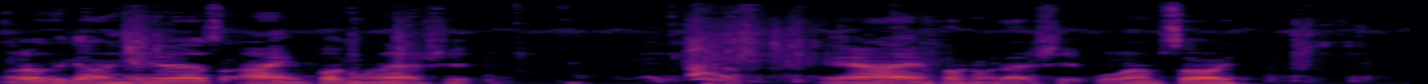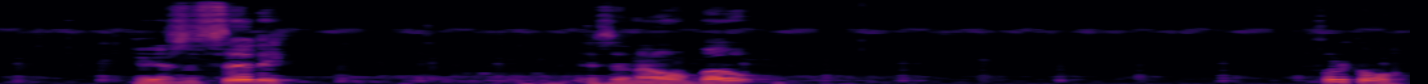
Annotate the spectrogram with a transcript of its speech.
Whatever the gun he has, I ain't fucking with that shit. Yeah, I ain't fucking with that shit, boy. I'm sorry. Here's the city. It's an old boat. Pretty cool.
